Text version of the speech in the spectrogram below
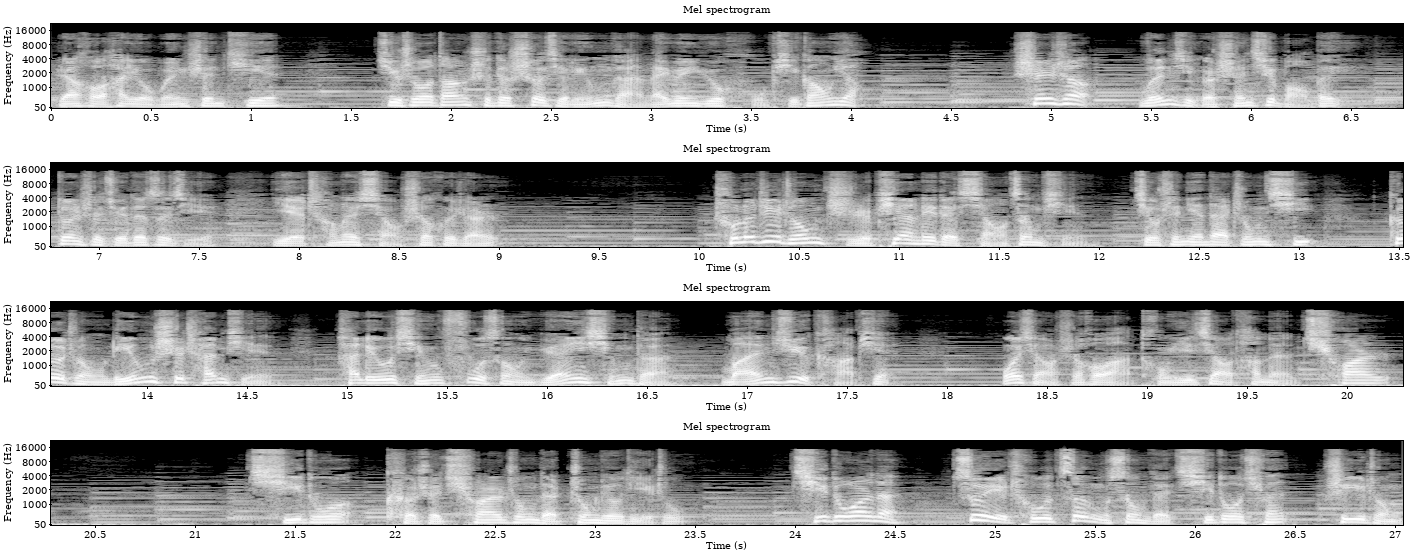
然后还有纹身贴，据说当时的设计灵感来源于虎皮膏药，身上纹几个神奇宝贝，顿时觉得自己也成了小社会人儿。除了这种纸片类的小赠品，九十年代中期，各种零食产品还流行附送圆形的玩具卡片。我小时候啊，统一叫它们圈儿。奇多可是圈儿中的中流砥柱。奇多呢，最初赠送的奇多圈是一种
